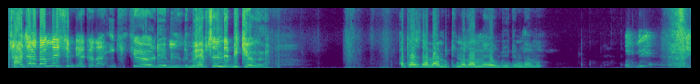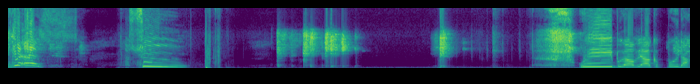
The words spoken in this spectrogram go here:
Sadece adamları şimdiye kadar iki kere öldürebildim. Hepsini de bir kere. Arkadaşlar ben bütün adamları öldürdüm değil mi? Yes! Su! Uy bravo Yakup burada.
